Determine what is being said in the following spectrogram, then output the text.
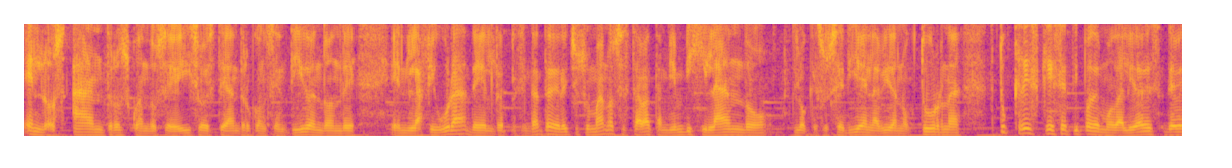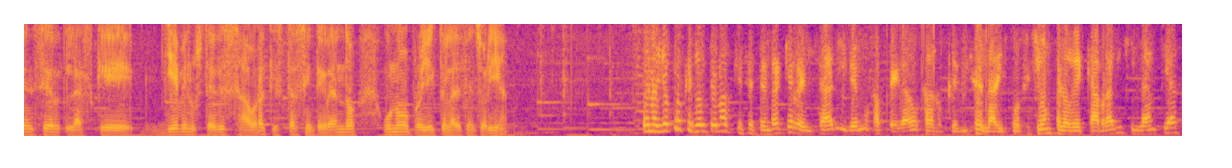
en los antros, cuando se hizo este antro consentido, en donde en la figura del representante de derechos humanos estaba también vigilando lo que sucedía en la vida nocturna. ¿Tú crees que ese tipo de modalidades deben ser las que lleven ustedes ahora que estás integrando un nuevo proyecto en la Defensoría? Bueno, yo creo que son temas que se tendrá que revisar y vemos apegados a lo que dice la disposición, pero de que habrá vigilancia,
